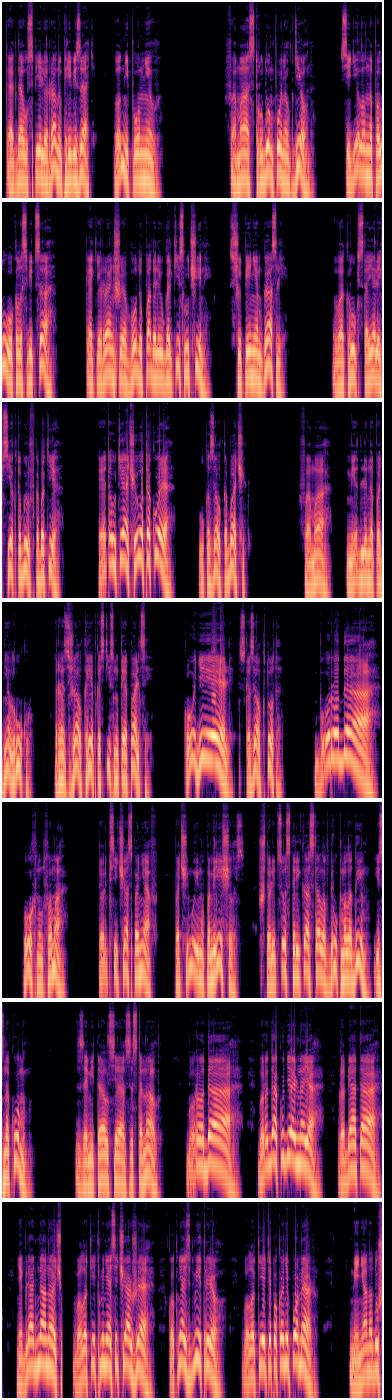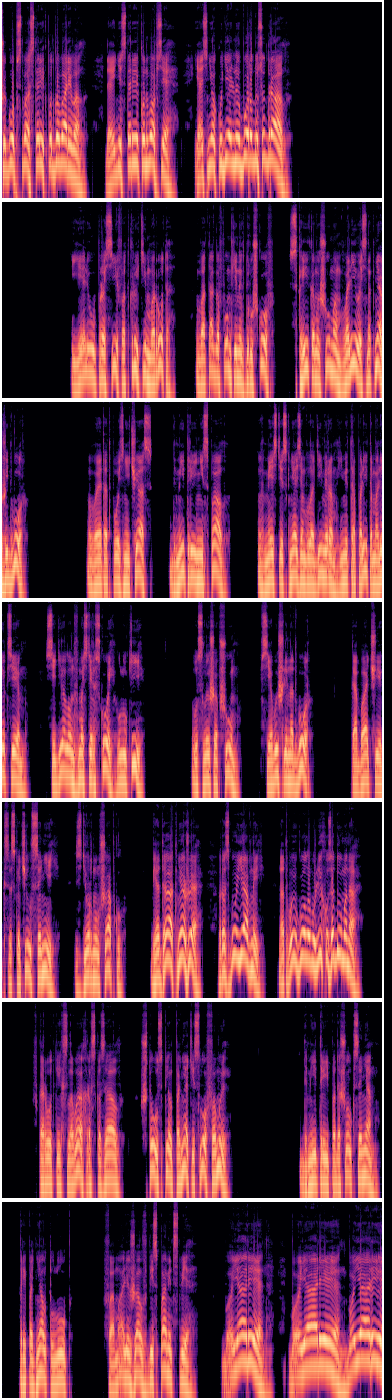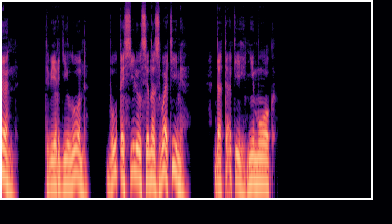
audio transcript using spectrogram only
Когда успели рану перевязать, он не помнил. Фома с трудом понял, где он. Сидел он на полу около свеца. Как и раньше, в воду падали угольки с лучины, с шипением гасли. Вокруг стояли все, кто был в кабаке. «Это у тебя чего такое?» — указал кабачик. Фома медленно поднял руку, разжал крепко стиснутые пальцы. «Кудель!» — сказал кто-то. «Борода!» — охнул Фома, только сейчас поняв, почему ему померещилось, что лицо старика стало вдруг молодым и знакомым. Заметался, застонал. «Борода! Борода кудельная! Ребята, не глядь на ночь, волокить меня сейчас же, ко князь Дмитрию! Волоките, пока не помер! Меня на душегубство старик подговаривал, да и не старик он вовсе. Я с него кудельную бороду содрал. Еле упросив открыть им ворота, ватага Фомкиных дружков с криком и шумом валилась на княжий двор. В этот поздний час Дмитрий не спал. Вместе с князем Владимиром и митрополитом Алексием сидел он в мастерской у Луки. Услышав шум, все вышли на двор. Кабачик соскочил с саней сдернул шапку. «Беда, княже! Разбой явный! На твою голову лиху задумано!» В коротких словах рассказал, что успел понять из слов Фомы. Дмитрий подошел к саням, приподнял тулуп. Фома лежал в беспамятстве. «Боярин! Боярин! Боярин!» Твердил он, будто силился назвать имя, да так и не мог.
